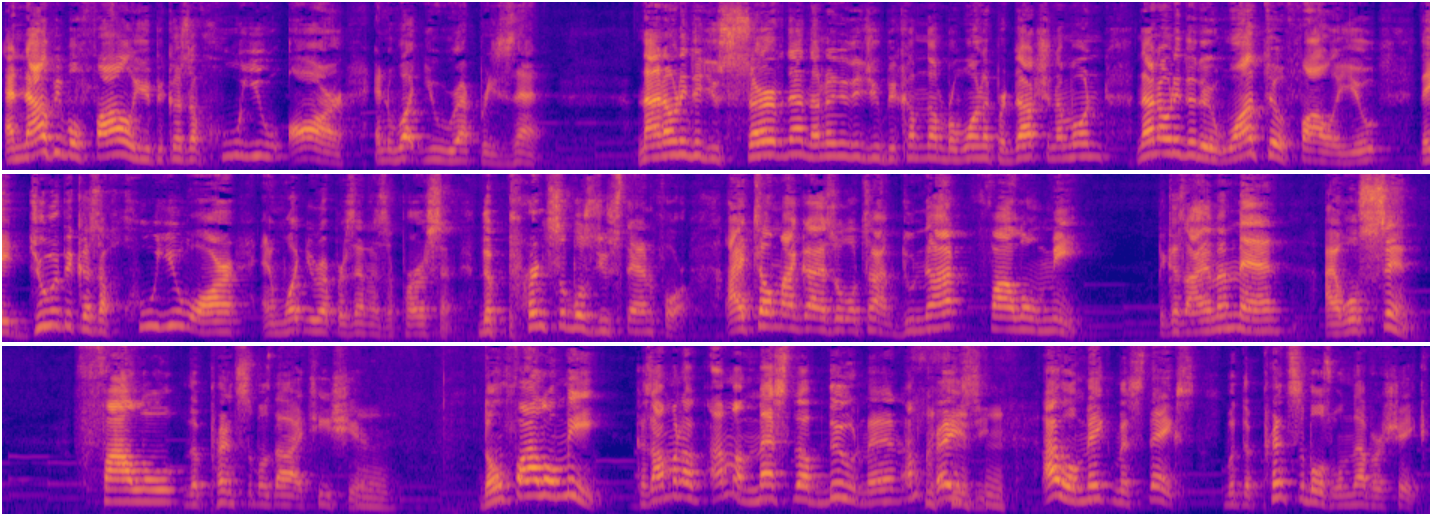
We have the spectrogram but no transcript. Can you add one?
and now people follow you because of who you are and what you represent. Not only did you serve them, not only did you become number one in production, number one, not only do they want to follow you, they do it because of who you are and what you represent as a person, the principles you stand for. I tell my guys all the time, do not follow me because I am a man, I will sin. Follow the principles that I teach here. Hmm. Don't follow me because I'm gonna I'm a messed up dude, man. I'm crazy. I will make mistakes, but the principles will never shake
